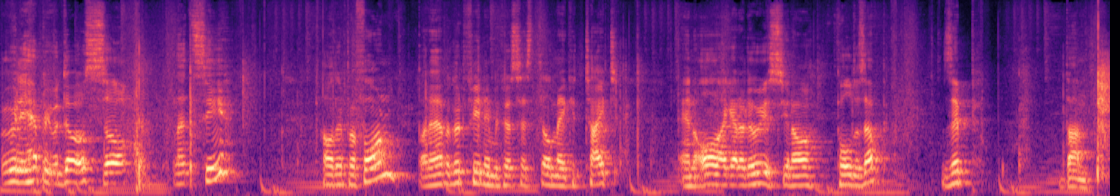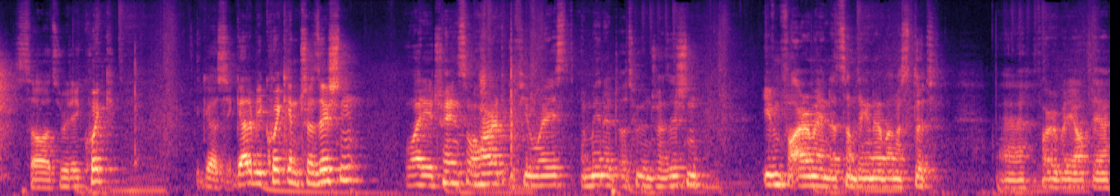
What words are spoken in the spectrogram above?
really happy with those. So let's see how they perform. But I have a good feeling because I still make it tight. And all I gotta do is, you know, pull this up, zip, done. So it's really quick because you gotta be quick in transition. Why do you train so hard if you waste a minute or two in transition? Even for Ironman, that's something I never understood. Uh, for everybody out there,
